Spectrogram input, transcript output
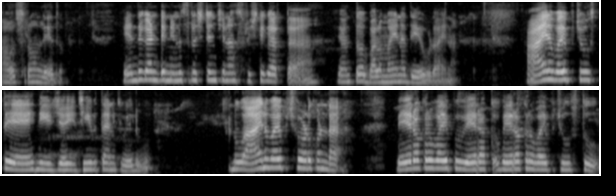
అవసరం లేదు. ఎందుకంటే నిన్ను సృష్టించిన సృష్టికర్త ఎంతో బలమైన దేవుడు ఆయన. ఆయన వైపు చూస్తే నీ జీవితానికి వెలుగు. నువ్వు ఆయన వైపు చూడకుండా వేరొకరి వైపు వేరొక వేరొకరి వైపు చూస్తూ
